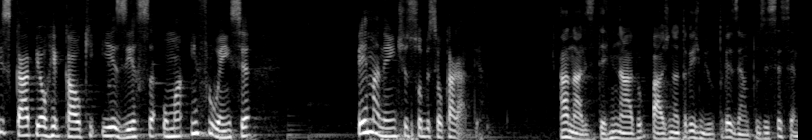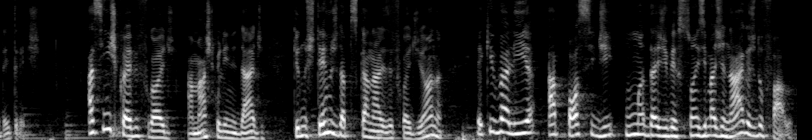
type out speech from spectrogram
escape ao recalque e exerça uma influência permanente sobre seu caráter. Análise terminável, página 3363. Assim escreve Freud, a masculinidade, que nos termos da psicanálise freudiana, equivalia à posse de uma das versões imaginárias do falo.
